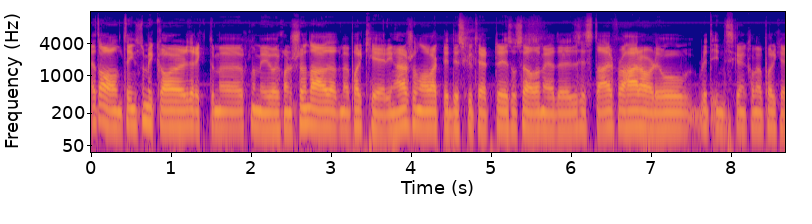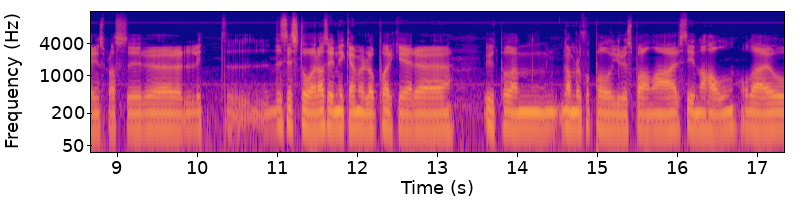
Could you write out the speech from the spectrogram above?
Et annet ting som ikke har direkte med økonomi å gjøre, kanskje, det er jo det med parkering her, som har vært litt diskutert i sosiale medier i det siste her. For her har det jo blitt innskrenka med parkeringsplasser eh, litt eh, de siste åra, siden det ikke er mulig å parkere ut på den gamle fotballgrusbanen her, siden av hallen. Og det er jo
